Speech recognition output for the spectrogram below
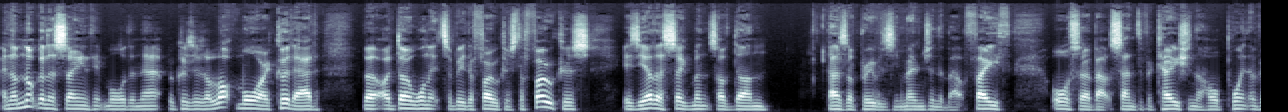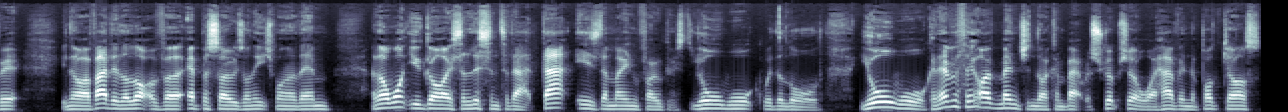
And I'm not going to say anything more than that because there's a lot more I could add, but I don't want it to be the focus. The focus is the other segments I've done, as I've previously mentioned, about faith, also about sanctification, the whole point of it you know, I've added a lot of uh, episodes on each one of them, and I want you guys to listen to that. That is the main focus your walk with the Lord, your walk, and everything I've mentioned, I can back with scripture or I have in the podcast.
